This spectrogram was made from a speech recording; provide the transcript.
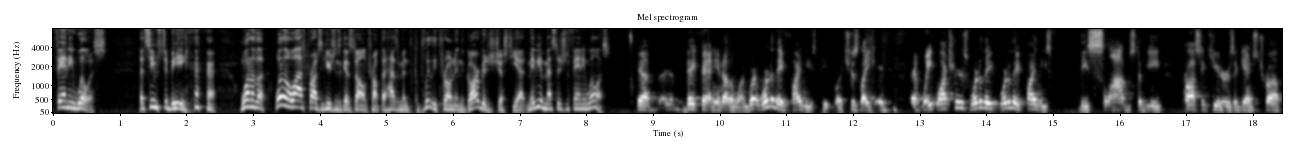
Fani Willis. That seems to be one of the one of the last prosecutions against Donald Trump that hasn't been completely thrown in the garbage just yet. Maybe a message to Fani Willis. Yeah, big Fani, another one. Where, where do they find these people? It's just like at Weight Watchers. Where do they where do they find these these slobs to be prosecutors against Trump?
